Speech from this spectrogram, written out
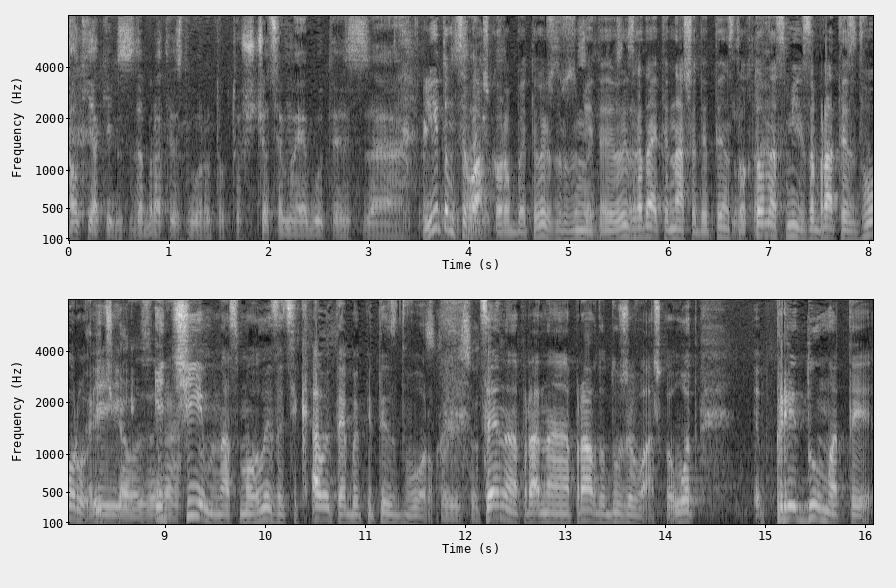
А от як їх забрати з двору? Тобто, що це має бути за Літом це за- важко робити. Ви ж зрозумієте. Ви згадайте наше дитинство. Хто нас міг забрати з двору і, Річка, озера. і чим нас могли зацікавити, аби піти з двору? Сто відсотків. Це напра- направду дуже важко. От придумати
